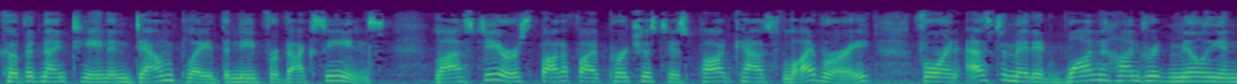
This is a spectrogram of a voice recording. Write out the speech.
COVID 19 and downplayed the need for vaccines. Last year, Spotify purchased his podcast library for an estimated $100 million.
